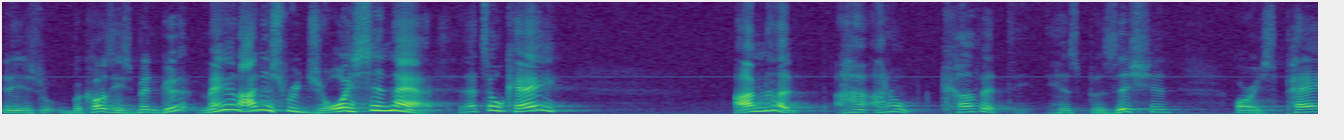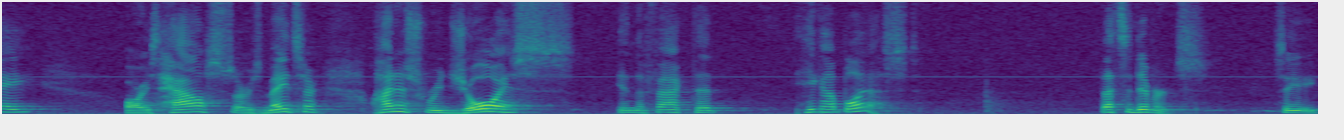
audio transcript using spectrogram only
and he's, because he's been good, man, I just rejoice in that. That's okay. I'm not, I, I don't covet his position or his pay or his house or his maid service. I just rejoice in the fact that he got blessed. That's the difference. See,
